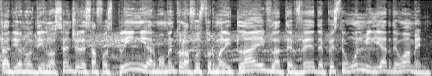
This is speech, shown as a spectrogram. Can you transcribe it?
Stadionul din Los Angeles a fost plin, iar momentul a fost urmărit live la TV de peste un miliard de oameni.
